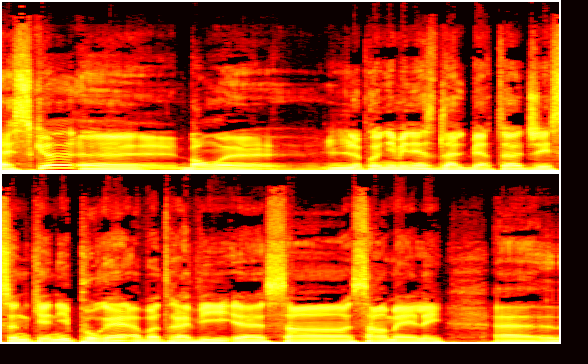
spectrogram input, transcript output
Est-ce que, euh, bon, euh, le premier ministre de l'Alberta, Jason Kenney, pourrait, à votre avis, euh, s'en mêler? Euh,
